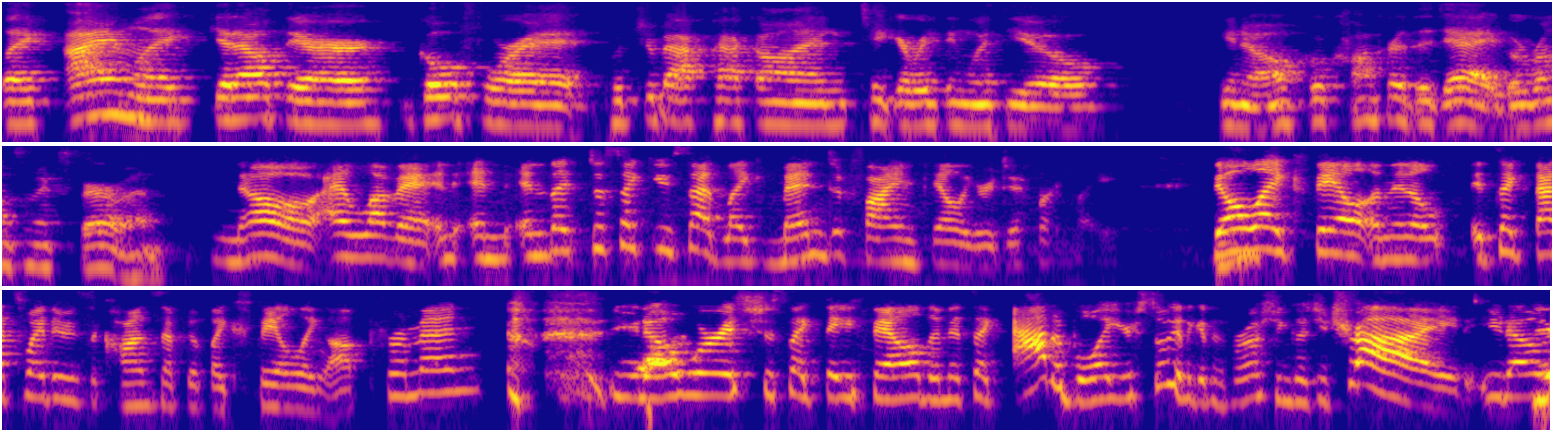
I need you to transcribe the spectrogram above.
like I'm like, get out there, go for it, put your backpack on, take everything with you, you know, go conquer the day, go run some experiments. No, I love it. And and and like just like you said, like men define failure differently they'll mm-hmm. like fail and then it's like that's why there's a concept of like failing up for men you know where it's just like they failed and it's like attaboy you're still gonna get the promotion because you tried you know? Yeah.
